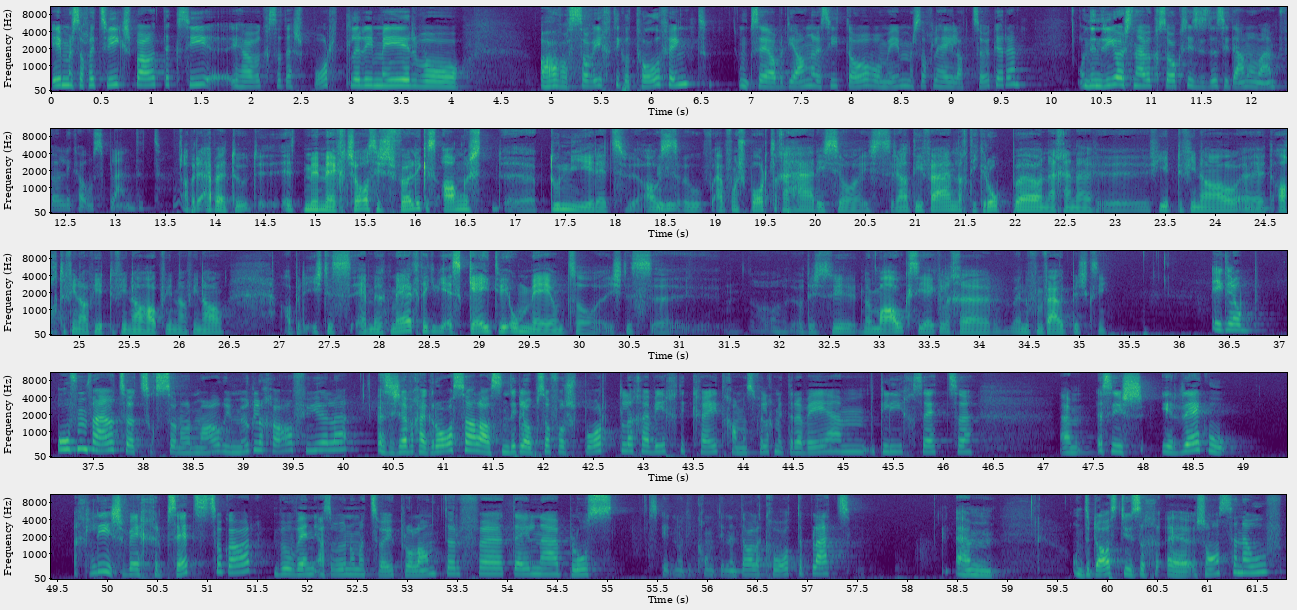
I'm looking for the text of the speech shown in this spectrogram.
immer so ein bisschen zwiegespalten gewesen. Ich habe wirklich so den Sportler in mir, der ah, was so wichtig und toll findet. Und sehe aber die andere Seite auch, wo mich immer so ein bisschen zögern und in Rio war es dann so, dass sie das in diesem Moment völlig ausblendet. Aber eben, du, man merkt schon, es ist völlig ein anderes äh, Turnier jetzt. Als, mhm. Auch vom Sportlichen her ist es, ja, ist relativ ähnlich, die Gruppe und dann äh, vierte Final, äh, mhm. achte Final, vierte Final, Halbfinale, Final. Aber ist das, haben wir gemerkt, irgendwie, es geht wie um mehr und so. Ist das, äh, oder ist es wie normal gewesen, eigentlich, äh, wenn du auf dem Feld bist? Gewesen? Ich glaube, auf dem Feld sollte es sich so normal wie möglich anfühlen. Es ist einfach ein grosser Anlass und ich glaube, so von sportlicher Wichtigkeit kann man es vielleicht mit einer WM gleichsetzen. Ähm, es ist in der Regel ein bisschen schwächer besetzt sogar, weil, wenn, also weil nur zwei pro Land dürfen teilnehmen plus es gibt noch die kontinentalen Quotenplätze. Ähm, und das tun sich äh, Chancen auf.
